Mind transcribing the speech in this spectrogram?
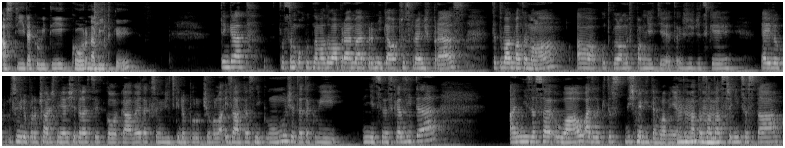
A z té takový tý core nabídky, Tenkrát to jsem ochutnala, to byla právě moje první káva přes French Press. To to byla Guatemala a utkvěla mi v paměti, takže vždycky já jí do, jsem jí doporučovala, když měli ještě tyhle core kávy, tak jsem jí vždycky doporučovala i zákazníkům, že to je takový nic neskazíte, ani zase wow, a to taky to, když nevíte hlavně, Mhm, taková ta mhm. zlatá střední cesta,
